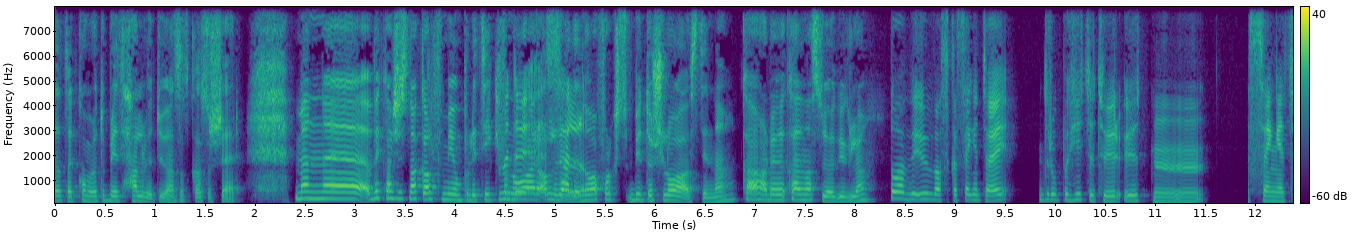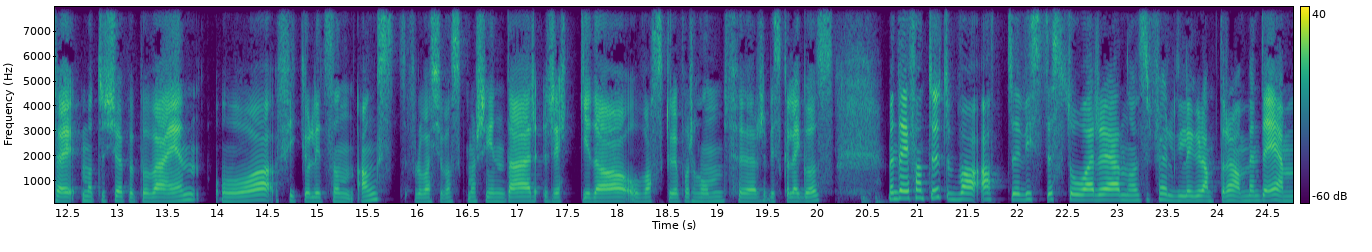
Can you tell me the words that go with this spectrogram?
dette kommer til å bli et helvete uansett hva som skjer. Men uh, vi kan ikke snakke altfor mye om politikk, for Men nå har allerede selv- nå har folk begynt å slå av, Stine. Hva, har du, hva er det neste du har googla? Sove i uvaska sengetøy. Dro på hyttetur uten sengetøy, måtte kjøpe på veien, og fikk jo litt sånn angst, for det var ikke vaskemaskin der. Rekker da å vaske det for hånd før vi skal legge oss. Men det jeg fant ut, var at hvis det står Nå har jeg selvfølgelig glemt det, da, men det er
